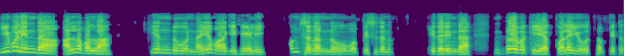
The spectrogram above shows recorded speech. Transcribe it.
ಇವಳಿಂದ ಅಲ್ಲವಲ್ಲ ಎಂದು ನಯವಾಗಿ ಹೇಳಿ ಕಂಸನನ್ನು ಒಪ್ಪಿಸಿದನು. ಇದರಿಂದ ದೇವಕಿಯ ಕೊಲೆಯು ತಪ್ಪಿತು.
